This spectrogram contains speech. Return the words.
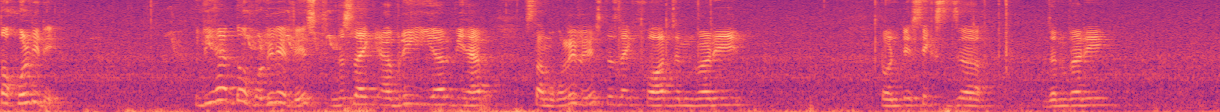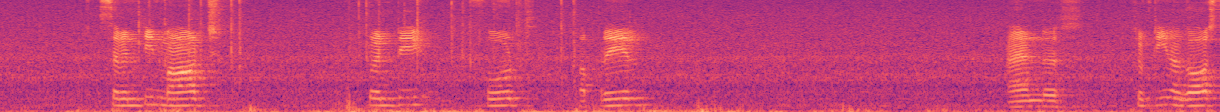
the holiday. We have the holiday list just like every year we have some holiday list just like for january 26th uh, january 17 march 24th april and uh, 15 August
